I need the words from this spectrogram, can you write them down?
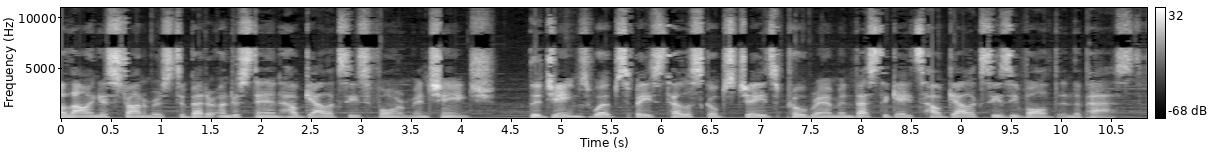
allowing astronomers to better understand how galaxies form and change. The James Webb Space Telescope's JADES program investigates how galaxies evolved in the past.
